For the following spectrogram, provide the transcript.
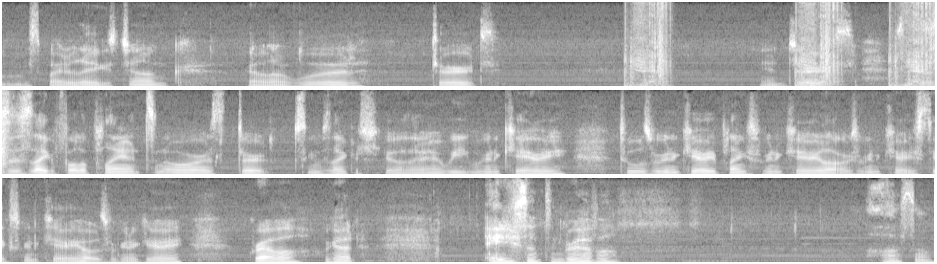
Mm, Spider legs, junk. Got a lot of wood, dirt. And dirt. So this is like full of plants and ores. Dirt seems like it should go there. Wheat we're gonna carry. Tools we're gonna carry. Planks we're gonna carry. Logs we're gonna carry. Sticks we're gonna carry. Hoes we're gonna carry. Gravel. We got 80 something gravel. Awesome.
